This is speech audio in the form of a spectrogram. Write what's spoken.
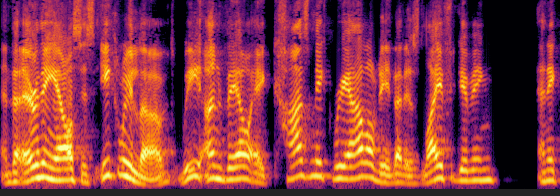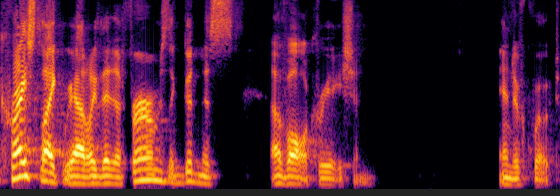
and that everything else is equally loved, we unveil a cosmic reality that is life giving and a Christ like reality that affirms the goodness of all creation. End of quote.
